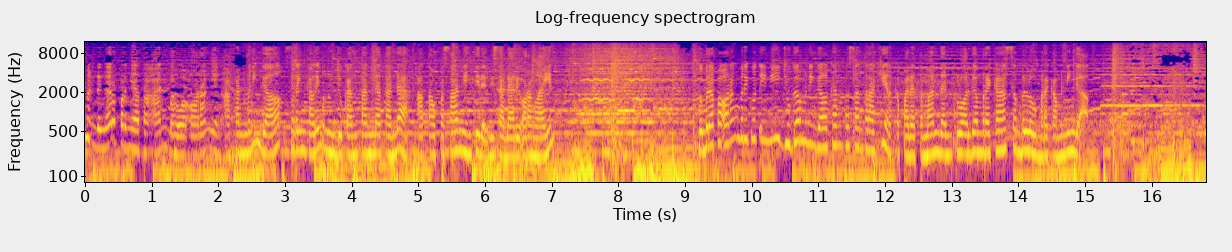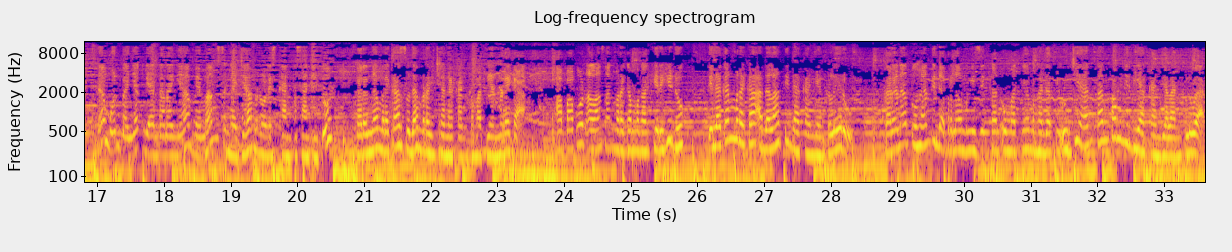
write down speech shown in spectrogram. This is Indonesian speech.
mendengar pernyataan bahwa orang yang akan meninggal sering kali menunjukkan tanda-tanda atau pesan yang tidak disadari orang lain? Beberapa orang berikut ini juga meninggalkan pesan terakhir kepada teman dan keluarga mereka sebelum mereka meninggal. Namun banyak di antaranya memang sengaja menuliskan pesan itu karena mereka sudah merencanakan kematian mereka. Apa pun alasan mereka mengakhiri hidup, tindakan mereka adalah tindakan yang keliru. Karena Tuhan tidak pernah mengizinkan umatnya menghadapi ujian tanpa menyediakan jalan keluar.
